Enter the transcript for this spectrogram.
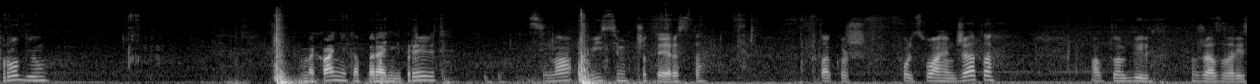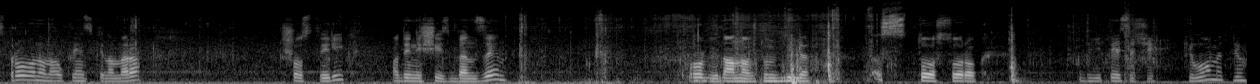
пробігу. Механіка, передній привід. Ціна 8400. Також Volkswagen Jetta. Автомобіль вже зареєстровано на українські номера. Шостий рік, 1,6 бензин. Пробіг даного автомобіля 142 тисячі кілометрів.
